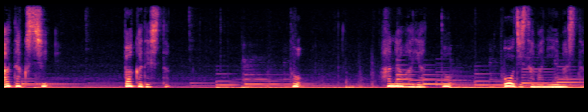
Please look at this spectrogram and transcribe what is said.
私バカでした。と花はやっと王子様に言いました。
